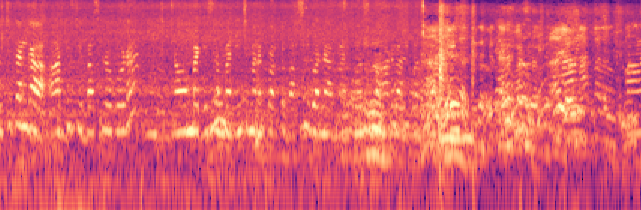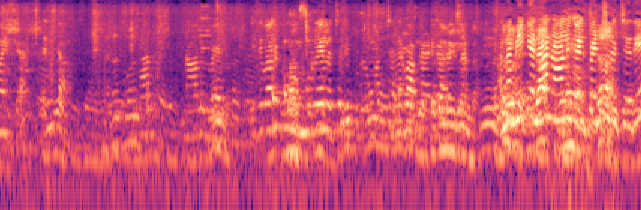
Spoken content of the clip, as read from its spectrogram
ఉచితంగా ఆర్టీసీ బస్సులో కూడా నవంబర్ డిసెంబర్ నుంచి మనకు కొత్త బస్సులు కొన్నారు. మన కోసం ఆడవాళ్ళు కోసం. నాలుగు వేలు ఇది వరకు మూడు వేలు వచ్చేది ఇప్పుడు చంద్రబాబు నాయుడు గారు. అన్న మీకేనా? నాలుగు వేలు పెన్షన్ వచ్చేది?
